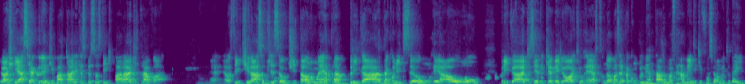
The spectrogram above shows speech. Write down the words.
Eu acho que essa é a grande batalha que as pessoas têm que parar de travar. É, elas têm que tirar essa objeção. O digital não é para brigar da conexão real ou brigar dizendo que é melhor que o resto, não, mas é para complementar uma ferramenta que funciona muito bem.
